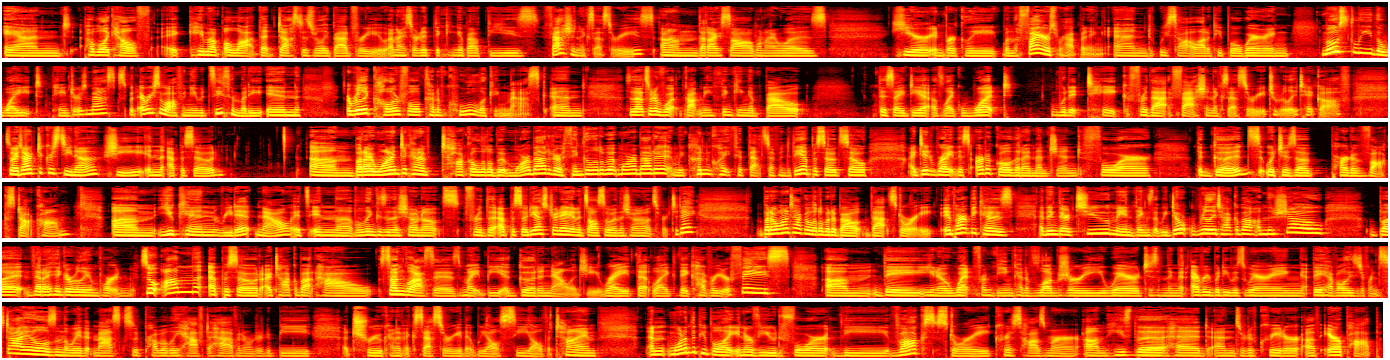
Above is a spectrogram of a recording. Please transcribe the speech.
and public health, it came up a lot that dust is really bad for you. And I started thinking about these fashion accessories um, that I saw when I was here in Berkeley when the fires were happening. And we saw a lot of people wearing mostly the white painter's masks, but every so often you would see somebody in a really colorful, kind of cool looking mask. And so that's sort of what got me thinking about this idea of like what would it take for that fashion accessory to really take off? So I talked to Christina, she in the episode, um, but I wanted to kind of talk a little bit more about it or think a little bit more about it, and we couldn't quite fit that stuff into the episode. So I did write this article that I mentioned for The Goods, which is a part of Vox.com. Um, you can read it now. It's in the, the link is in the show notes for the episode yesterday, and it's also in the show notes for today. But I want to talk a little bit about that story, in part because I think there are two main things that we don't really talk about on the show, but that I think are really important. So, on the episode, I talk about how sunglasses might be a good analogy, right? That like they cover your face. Um, they, you know, went from being kind of luxury wear to something that everybody was wearing. They have all these different styles and the way that masks would probably have to have in order to be a true kind of accessory that we all see all the time. And one of the people I interviewed for the Vox story, Chris Hosmer, um, he's the head and sort of creator of AirPop,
